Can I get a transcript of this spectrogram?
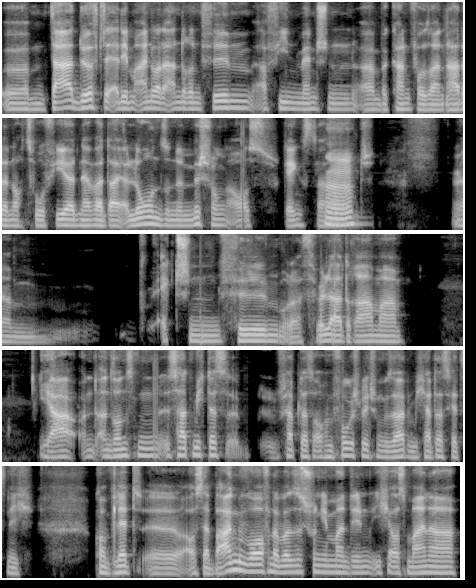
Ähm, da dürfte er dem einen oder anderen filmaffinen Menschen äh, bekannt vor sein. Da hat er noch 2.4 Never Die Alone, so eine Mischung aus Gangster mhm. und ähm, Action, Film oder Thriller-Drama. Ja, und ansonsten, es hat mich das, ich habe das auch im Vorgespräch schon gesagt, mich hat das jetzt nicht komplett äh, aus der Bahn geworfen, aber es ist schon jemand, den ich aus meiner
